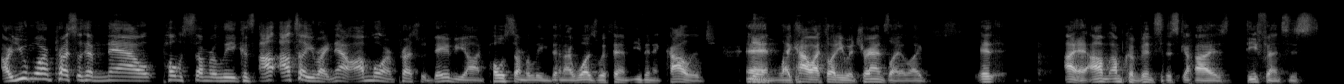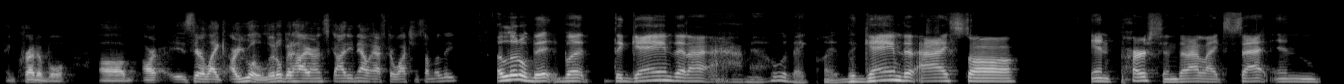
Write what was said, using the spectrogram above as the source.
Are you more impressed with him now, post summer league? Because I'll, I'll tell you right now, I'm more impressed with Davion post summer league than I was with him even in college, and like how I thought he would translate. Like it, I I'm, I'm convinced this guy's defense is incredible. Um, are is there like are you a little bit higher on Scottie now after watching summer league? a little bit, but the game that I ah, man, who would they play? The game that I saw in person that I like sat in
